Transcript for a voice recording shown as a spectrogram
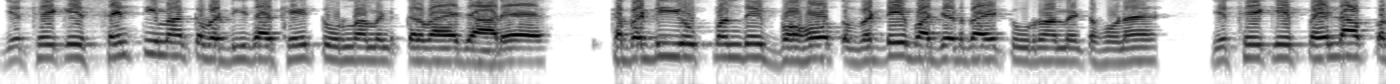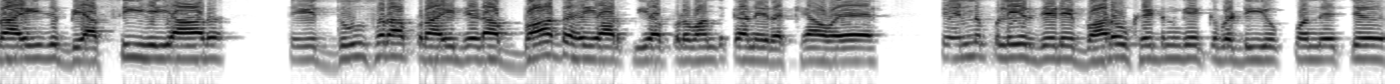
ਜਿੱਥੇ ਕਿ 37ਵਾਂ ਕਬੱਡੀ ਦਾ ਖੇਡ ਟੂਰਨਾਮੈਂਟ ਕਰਵਾਇਆ ਜਾ ਰਿਹਾ ਹੈ। ਕਬੱਡੀ ਓਪਨ ਦੇ ਬਹੁਤ ਵੱਡੇ ਬਜਟ ਦਾ ਇਹ ਟੂਰਨਾਮੈਂਟ ਹੋਣਾ ਹੈ, ਜਿੱਥੇ ਕਿ ਪਹਿਲਾ ਪ੍ਰਾਈਜ਼ 82000 ਤੇ ਦੂਸਰਾ ਪ੍ਰਾਈਜ਼ ਜਿਹੜਾ 62000 ਰੁਪਇਆ ਪ੍ਰਬੰਧਕਾਂ ਨੇ ਰੱਖਿਆ ਹੋਇਆ ਹੈ। ਤਿੰਨ ਪਲੇਅਰ ਜਿਹੜੇ ਬਾਹਰੋਂ ਖੇਡਣਗੇ ਕਬੱਡੀ ਓਪਨ ਦੇ ਵਿੱਚ,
